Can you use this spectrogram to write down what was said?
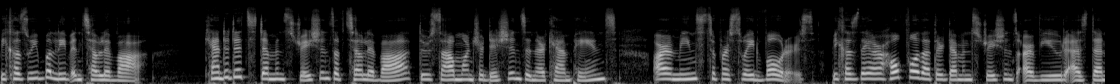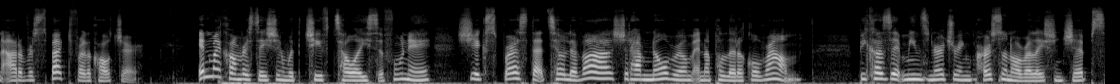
because we believe in Teuleva. Candidates' demonstrations of Teuleva through Samoan traditions in their campaigns are a means to persuade voters because they are hopeful that their demonstrations are viewed as done out of respect for the culture. In my conversation with Chief Tawa Isifune, she expressed that Teuleva should have no room in a political realm because it means nurturing personal relationships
